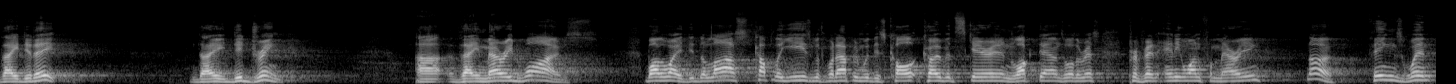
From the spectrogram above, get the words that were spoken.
They did eat, they did drink, uh, they married wives. By the way, did the last couple of years with what happened with this COVID scare and lockdowns, all the rest, prevent anyone from marrying? No. Things went,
